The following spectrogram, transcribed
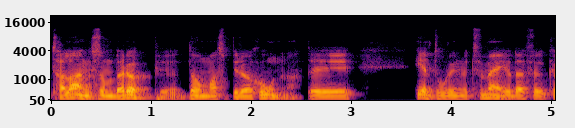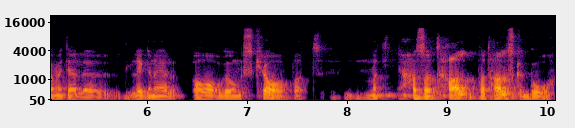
talang som bär upp de aspirationerna. Det är helt orimligt för mig och därför kan vi inte heller lägga ner avgångskrav på att, alltså att, Hall, på att Hall ska gå.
